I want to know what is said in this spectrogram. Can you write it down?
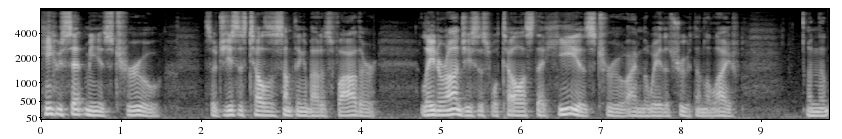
He who sent me is true. So Jesus tells us something about his Father. Later on, Jesus will tell us that he is true. I'm the way, the truth, and the life. And the,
